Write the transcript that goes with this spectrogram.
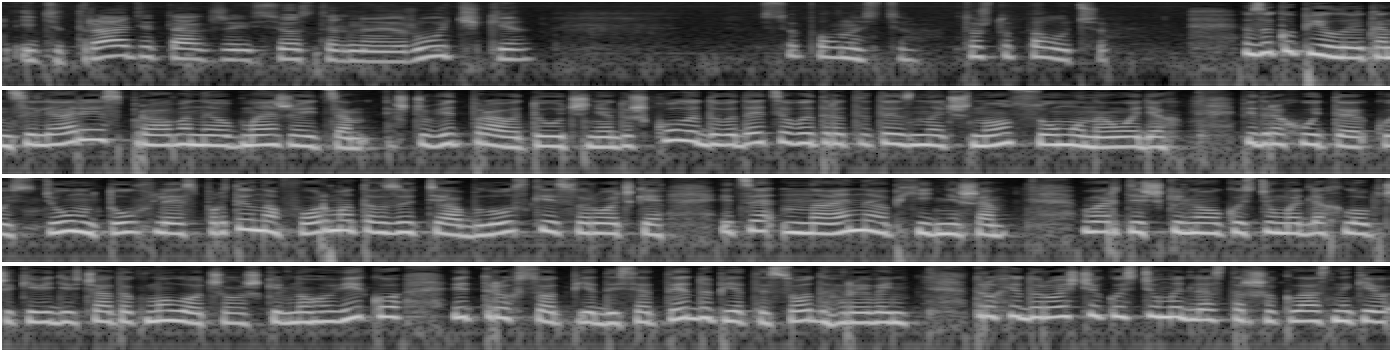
И тетради также, и все остальное, и ручки. Все полностью. То, что получше. Закупівлею канцелярії справа не обмежується. Щоб відправити учня до школи, доведеться витратити значну суму на одяг. Підрахуйте костюм, туфлі, спортивна форма та взуття, блузки і сорочки. І це найнеобхідніше. Вартість шкільного костюма для хлопчиків і дівчаток молодшого шкільного віку від 350 до 500 гривень. Трохи дорожчі костюми для старшокласників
